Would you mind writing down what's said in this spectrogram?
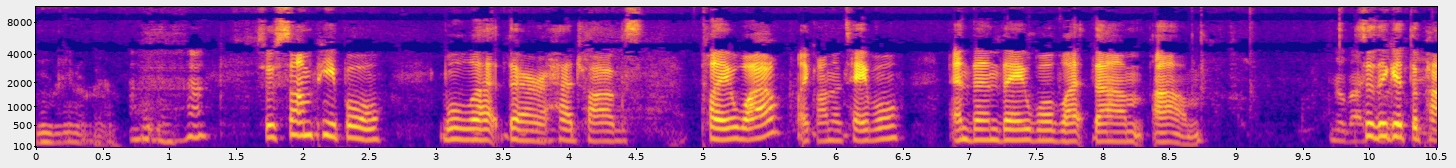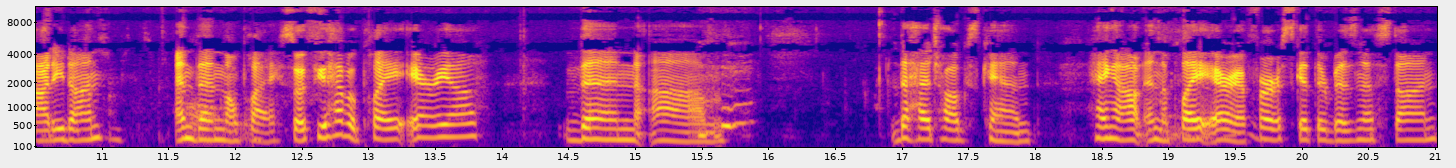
Marina there. So some people will let their hedgehogs play a while, like on the table, and then they will let them um, Go back so they get the cage. potty done and then they'll play so if you have a play area then um the hedgehogs can hang out in the play area first get their business done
